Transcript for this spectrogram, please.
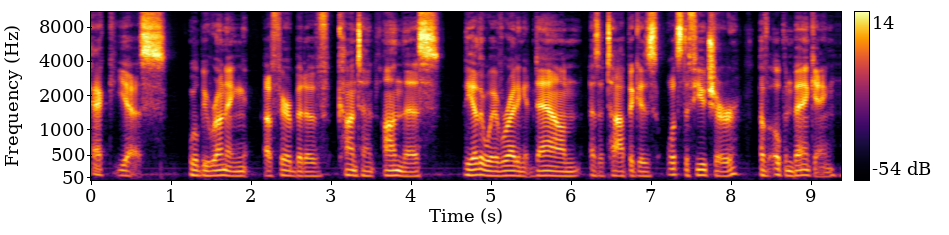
heck yes. We'll be running a fair bit of content on this. The other way of writing it down as a topic is what's the future of open banking?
